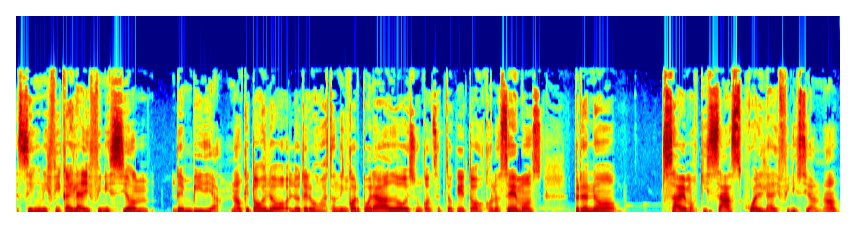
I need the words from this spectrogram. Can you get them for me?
significa y la definición de envidia, ¿no? Que todos lo, lo tenemos bastante incorporado, es un concepto que todos conocemos, pero no sabemos quizás cuál es la definición, ¿no?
